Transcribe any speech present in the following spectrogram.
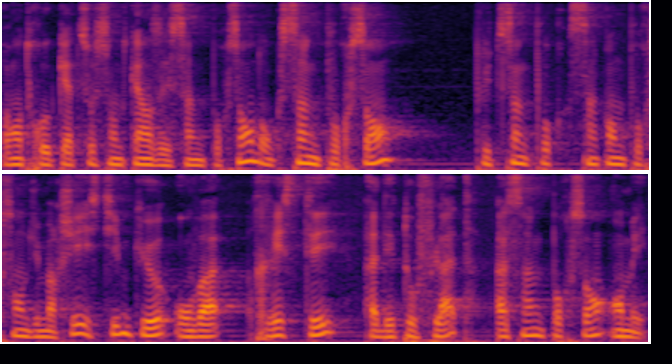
entre 4,75 et 5%, donc 5%, plus de 5 50% du marché estime qu'on va rester à des taux flats à 5% en mai.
